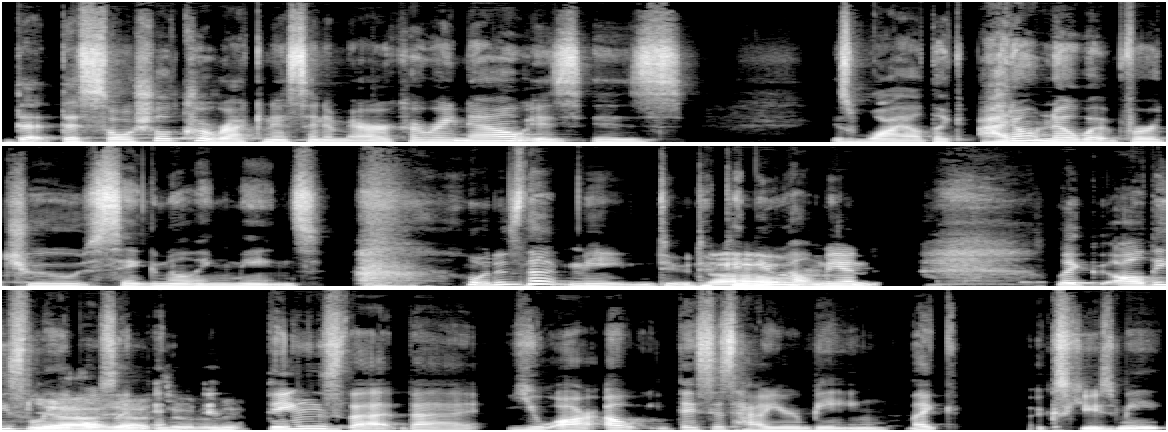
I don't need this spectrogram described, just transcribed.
that the social correctness in America right now is is is wild like I don't know what virtue signaling means what does that mean dude can you help me and like all these labels yeah, and, and, and totally. things that that you are oh this is how you're being like excuse me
